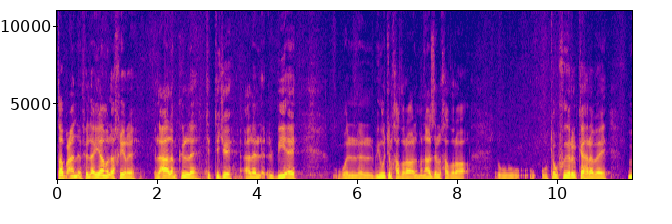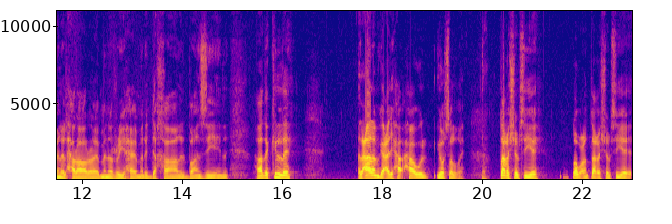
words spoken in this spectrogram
طبعا في الأيام الأخيرة العالم كله تتجه على ال- البيئة والبيوت الخضراء المنازل الخضراء وتوفير الكهرباء من الحرارة من الريحة من الدخان البنزين. هذا كله العالم قاعد يحا- يحاول يوصل له. نعم. الطاقه الشمسية طبعا الطاقه الشمسية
